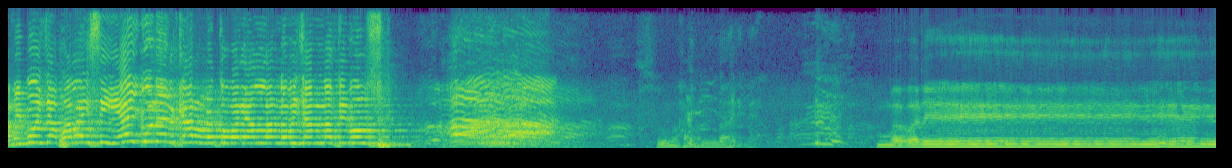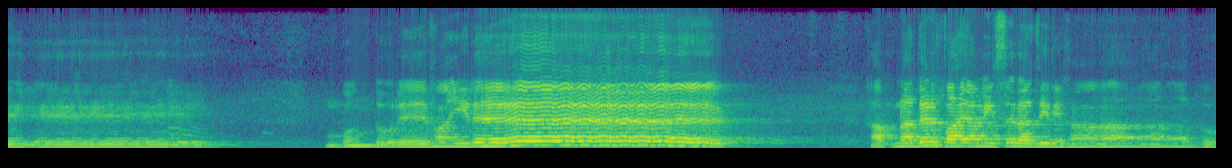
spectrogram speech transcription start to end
আমি বুঝা ফেলাইছি এই গুণের কারণে তোমার আল্লাহ নবী জান্নাতি বলছে। সুবহানাল্লাহ। বাবারে। ভাইরে আপনাদের পায় আমি সেরাজির হাত গো।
